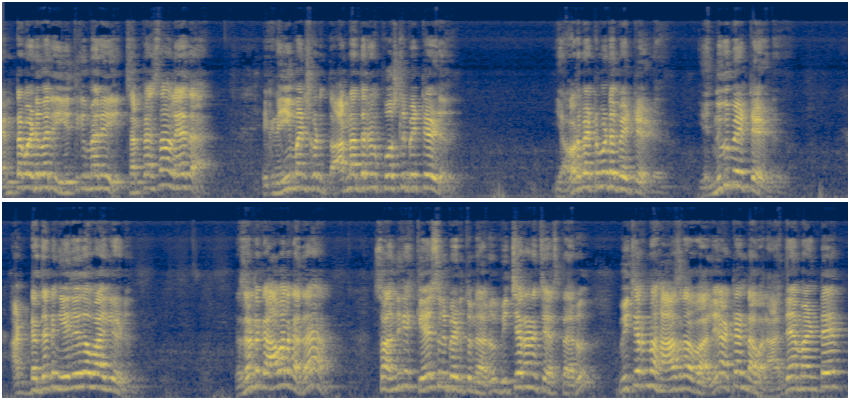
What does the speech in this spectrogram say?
ఎంటబడి మరి ఇతికి మరి చంపేస్తాం లేదా? ఇక్కడ ఈ మనిషి కూడా దారుణాంతరంగా పోస్టులు పెట్టాడు. ఎవరు పెట్టమంటే పెట్టాడు. ఎందుకు పెట్టాడు? అడ్డదడ్డంగా ఏదేదో వాగాడు. రిజల్ట్ కావాలి కదా? సో అందుకే కేసులు పెడుతున్నారు విచారణ చేస్తారు. విచారణ హాజరవ్వాలి అటెండ్ అవ్వాలి. అదేమంటే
